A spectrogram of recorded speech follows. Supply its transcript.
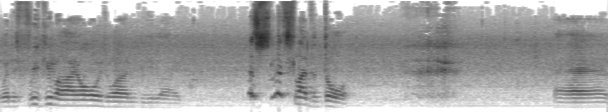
When it's freaking I always wanted to be like, let's let's slide the door. Um,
